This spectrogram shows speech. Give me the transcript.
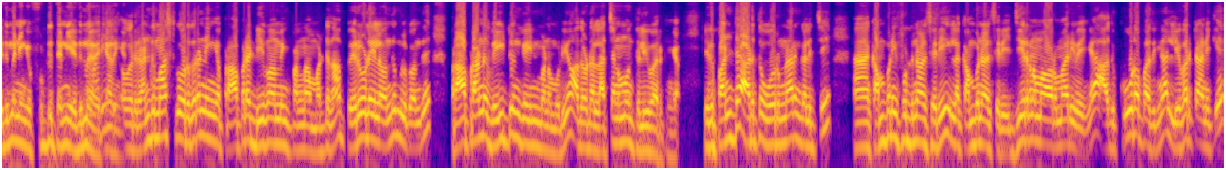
எதுவுமே நீங்க ஃபுட்டு தண்ணி எதுவுமே வைக்காதீங்க. ஒரு ரெண்டு மாசத்துக்கு ஒரு தடவை நீங்க ப்ராப்பரா டிவார்மிங் பண்ணா மட்டும்தான் பெருடையில வந்து உங்களுக்கு வந்து ப்ராப்பரான வெயிட்டும் கெயின் பண்ண முடியும். அதோட லட்சணமும் தெளிவா இருக்குங்க. இது பண்ணிட்டு அடுத்த ஒரு மணி நேரம் கழிச்சு கம்பெனி ஃபுட்னாலும் சரி இல்ல கம்பெனினாலும் சரி ஜீரணம் ஆகிற மாதிரி வைங்க. அது கூட பாத்தீங்கன்னா லிவர் டானிக்கு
